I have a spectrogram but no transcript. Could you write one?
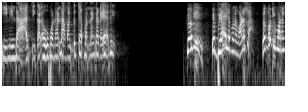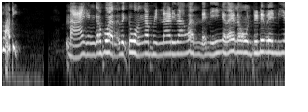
இனி இந்த ஆட்சி கனவு போனா நமக்கு சம்பந்தம் கிடையாது நான் எங்க போறதுக்கு உங்க பின்னாடி தான் வந்தேன் நீங்க தான் என்ன விட்டுட்டு வேண்டிய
